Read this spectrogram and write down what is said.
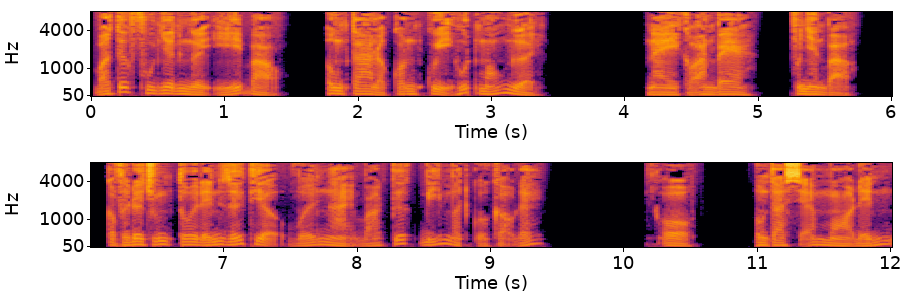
Bá tước phu nhân người Ý bảo ông ta là con quỷ hút máu người. Này cậu Albert, phu nhân bảo, cậu phải đưa chúng tôi đến giới thiệu với ngài bá tước bí mật của cậu đấy. Ồ, ông ta sẽ mò đến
